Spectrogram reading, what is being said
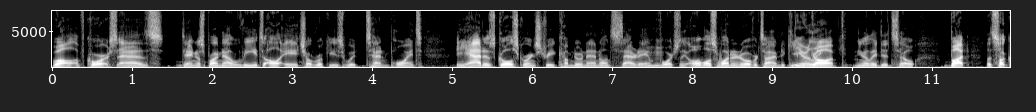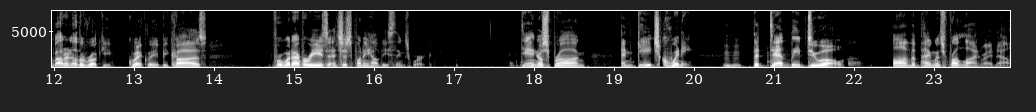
Well, of course, as Daniel Sprong now leads all AHL rookies with 10 points. He had his goal scoring streak come to an end on Saturday, Mhm. unfortunately. Almost won in overtime to keep Nearly. it going. Nearly did so. But let's talk about another rookie quickly because for whatever reason, it's just funny how these things work. Daniel Sprong and Gage Quinney, Mhm. the deadly duo on the Penguins front line right now.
